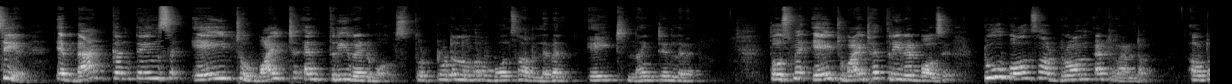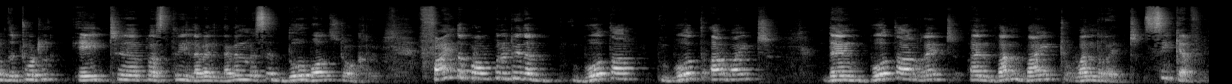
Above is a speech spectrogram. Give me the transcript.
see here a bag contains 8 white and 3 red balls. So total number of balls are 11. 8, 9, 10, 11. तो उसमें 8 white है 3 red balls है. 2 balls are drawn at random. Out of the total 8 uh, plus 3, 11. 11 में से 2 balls draw करें. Find the probability that both are both are white. Then both are red and one white one red. See carefully.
